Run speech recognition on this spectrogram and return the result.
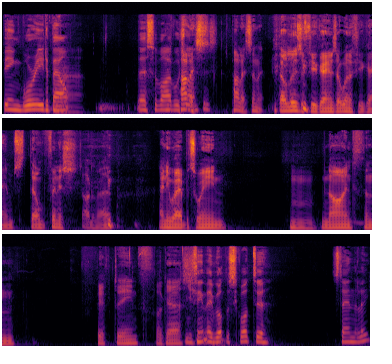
being worried about Nah. their survival Palace, chances? It's Palace, isn't it? They'll lose a few games, they'll win a few games. They'll finish, I don't know, anywhere between hmm, ninth and fifteenth, I guess. You think they've got the squad to stay in the league?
